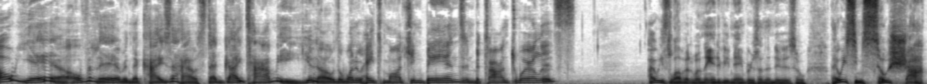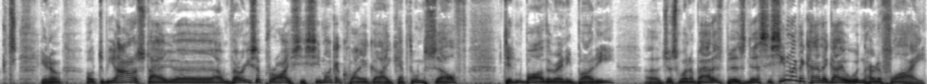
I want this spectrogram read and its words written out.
oh, yeah, over there in the Kaiser house, that guy Tommy, you know, the one who hates marching bands and baton twirlers. I always love it when they interview neighbors on the news. So they always seem so shocked, you know. Well, to be honest, I uh, I'm very surprised. He seemed like a quiet guy, kept to himself, didn't bother anybody, uh, just went about his business. He seemed like the kind of guy who wouldn't hurt a fly.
